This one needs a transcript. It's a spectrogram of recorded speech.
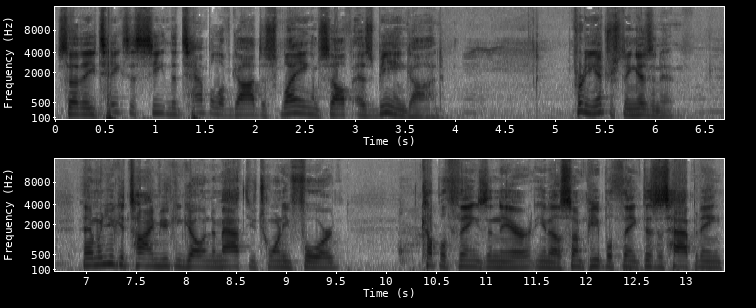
so that he takes a seat in the temple of God, displaying himself as being God. Pretty interesting, isn't it? And when you get time, you can go into Matthew 24. A couple things in there. You know, some people think this is happening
